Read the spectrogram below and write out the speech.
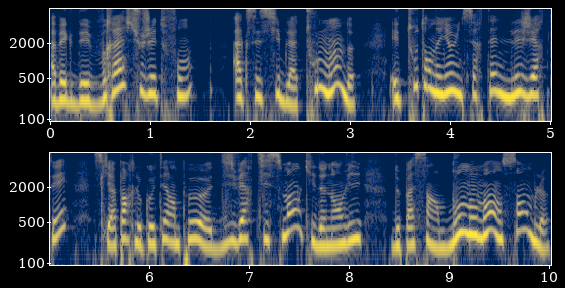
avec des vrais sujets de fond, accessibles à tout le monde, et tout en ayant une certaine légèreté, ce qui apporte le côté un peu euh, divertissement qui donne envie de passer un bon moment ensemble,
